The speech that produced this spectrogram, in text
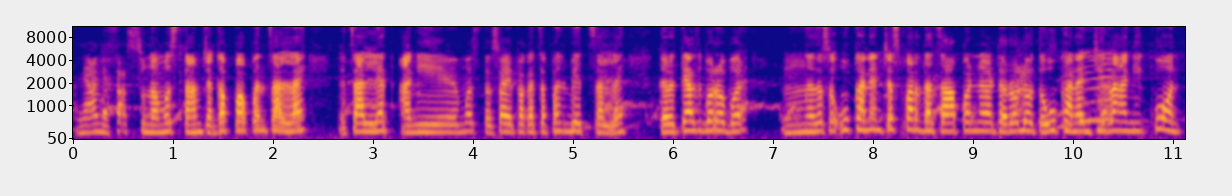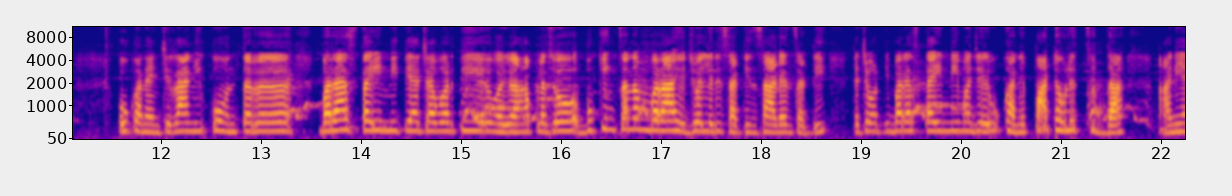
आणि आम्ही सासूना मस्त आमच्या गप्पा पण चाललाय चालल्यात आणि मस्त स्वयंपाकाचा पण बेत चाललाय. तर त्याचबरोबर अं, जसं उखाण्यांच्या स्पर्धाचं आपण ठरवलं होतं उखाण्यांची राणी कोण? उखाण्यांची राणी कोण? तर बऱ्याच ताईंनी त्याच्यावरती आपला जो बुकिंगचा नंबर आहे ज्वेलरीसाठी साड्यांसाठी त्याच्यावरती बऱ्याच ताईंनी म्हणजे उखाणे पाठवलेत सुद्धा. आणि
